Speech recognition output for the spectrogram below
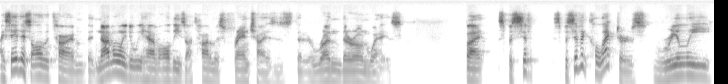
I say this all the time that not only do we have all these autonomous franchises that are run their own ways, but specific specific collectors really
